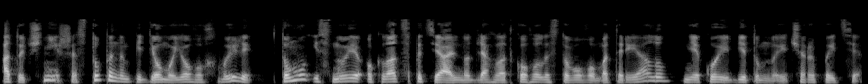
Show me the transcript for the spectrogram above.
а точніше ступенем підйому його хвилі. Тому існує оклад спеціально для гладкого листового матеріалу, м'якої бітумної черепиці,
